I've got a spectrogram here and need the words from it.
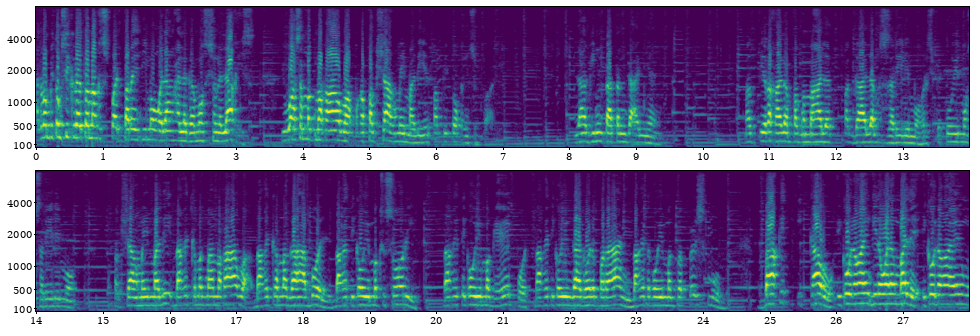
Ano bang itong sikreto mga inspired para hindi mawala ang halaga mo sa isang lalakis? Iwasang magmakaawa kapag siya ang may mali. Yan pampito kay inspire. Laging tatandaan yan magtira ka ng pagmamahal at paggalang sa sarili mo. Respetuhin mo ang sarili mo. Kapag siya ang may mali, bakit ka magmamakaawa? Bakit ka maghahabol? Bakit ikaw yung magsusorry? Bakit ikaw yung mag-effort? Bakit ikaw yung gagawa ng paraan? Bakit ikaw yung magpa-first move? Bakit ikaw? Ikaw na nga yung ginawa ng mali. Ikaw na nga yung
